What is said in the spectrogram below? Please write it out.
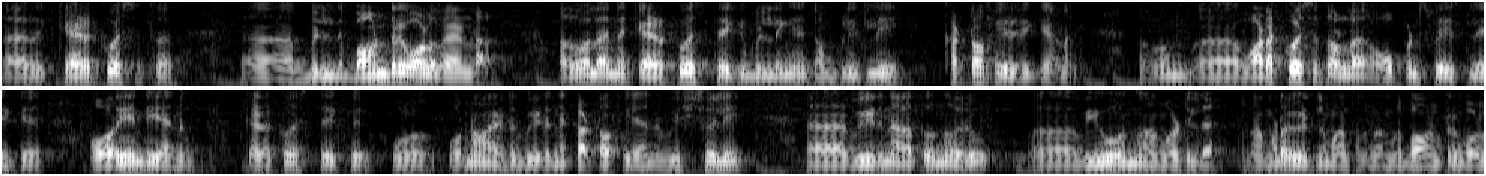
അതായത് കിഴക്ക് വശത്ത് ബിൽഡ് ബൗണ്ടറി വാൾ വേണ്ട. അതുപോലെ തന്നെ കിഴക്ക് വശത്തേക്ക് ബിൽഡിങ് കംപ്ലീറ്റ്ലി കട്ട് ഓഫ് ചെയ്തിരിക്കുകയാണ്. അപ്പം വടക്ക് വശത്തുള്ള ഓപ്പൺ സ്പേസിലേക്ക് ഓറിയന്റ് ചെയ്യാനും കിഴക്ക് വശത്തേക്ക് പൂർണമായിട്ടും വീടിനെ കട്ട് ഓഫ് ചെയ്യാനും വിഷ്വലി വീടിനകത്തുനിന്ന് ഒരു വ്യൂ ഒന്നും അങ്ങോട്ടില്ല. നമ്മുടെ വീട്ടിൽ മാത്രം നമ്മൾ ബൗണ്ടറി വാൾ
